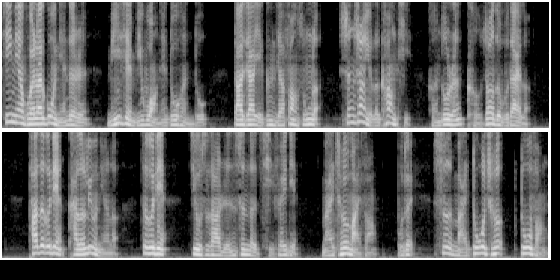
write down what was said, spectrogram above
今年回来过年的人明显比往年多很多，大家也更加放松了，身上有了抗体，很多人口罩都不戴了。他这个店开了六年了，这个店就是他人生的起飞点。买车买房不对，是买多车多房，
